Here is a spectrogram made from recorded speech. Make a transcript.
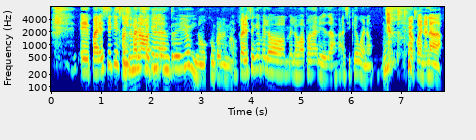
Eh, parece que sí, Hacen una vaquita que, entre ellos y nos compran el mouse. parece que me lo, me lo va a pagar ella, así que bueno. bueno, nada.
